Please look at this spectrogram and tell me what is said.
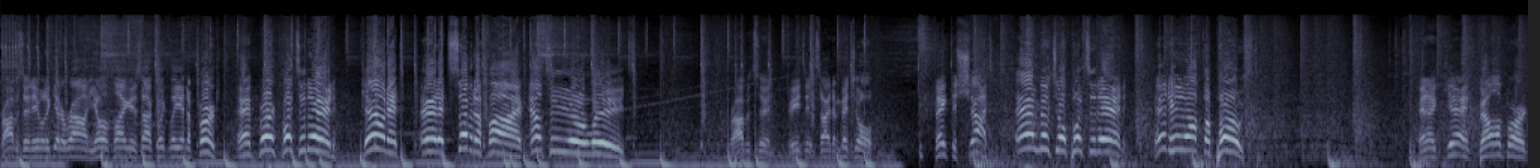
Robinson able to get around. Yellow flag is up quickly into Burke, and Burke puts it in. Count it, and it's 7 to 5. LTU leads. Robinson feeds inside to Mitchell. Fake the shot, and Mitchell puts it in. It hit off the post. And again, Bella Burke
